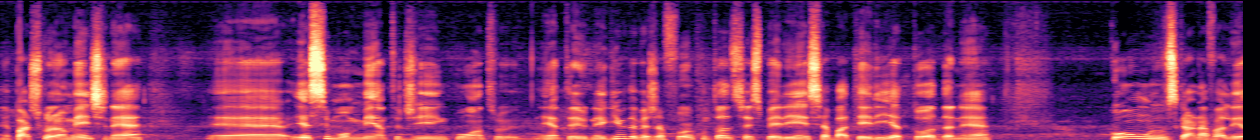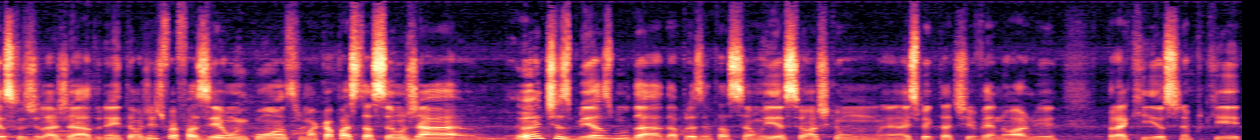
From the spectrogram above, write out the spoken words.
eh, particularmente, né, é, esse momento de encontro entre o Neguinho da Beija-Flor, com toda a sua experiência, a bateria toda, né, com os carnavalescos de Lajado. Né? Então a gente vai fazer um encontro, uma capacitação já antes mesmo da, da apresentação. E esse eu acho que é um, a expectativa é enorme para que isso, né? porque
